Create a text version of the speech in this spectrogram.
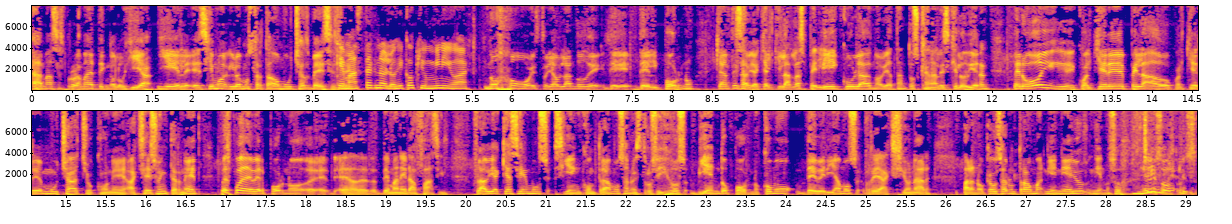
además es programa de tecnología y el, es que hemos- lo hemos tratado muchas veces. Qué ¿eh? más tecnológico que un minibar. No, estoy hablando de, de- del porno, que antes había que alquilar las películas, no había tantos canales que lo dieran, pero hoy eh, cualquier eh, pelado, cualquier muchacho con eh, acceso a internet, pues puede ver porno de manera fácil. Flavia, ¿qué hacemos si encontramos a nuestros hijos viendo porno? ¿Cómo deberíamos reaccionar para no causar un trauma ni en ellos ni en noso- ni en nosotros?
